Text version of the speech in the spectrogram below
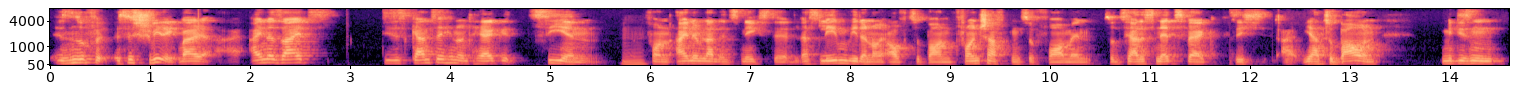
es, ist so, es ist schwierig, weil einerseits dieses ganze Hin- und Herziehen mhm. von einem Land ins nächste, das Leben wieder neu aufzubauen, Freundschaften zu formen, soziales Netzwerk sich äh, ja zu bauen, mit diesen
